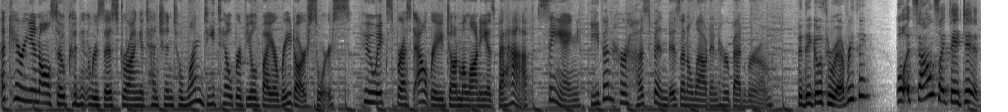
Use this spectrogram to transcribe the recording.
Abcarian also couldn't resist drawing attention to one detail revealed by a radar source, who expressed outrage on Melania's behalf, saying, even her husband isn't allowed in her bedroom. Did they go through everything? Well, it sounds like they did.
